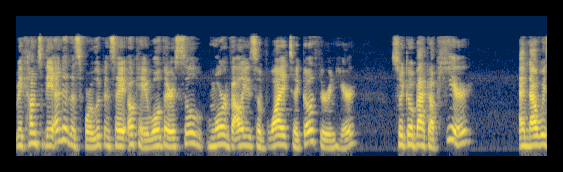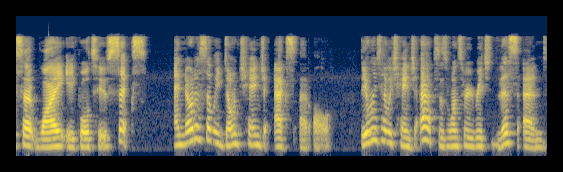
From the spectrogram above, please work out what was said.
we come to the end of this for loop and say, okay, well, there are still more values of y to go through in here. So we go back up here, and now we set y equal to 6. And notice that we don't change x at all. The only time we change x is once we reach this end,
